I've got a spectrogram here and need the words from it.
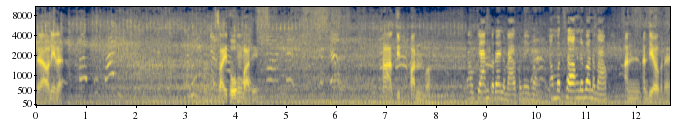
แล้วเอานี่แหละใส่ถุงบาทนี่ห้าสิบพันบาทเอาจานก็ได้นะบ่าวตัวนี้บ่เอาหมดซองได้บ่นะบ่าวอันอันเดียวก็ได้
